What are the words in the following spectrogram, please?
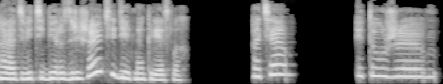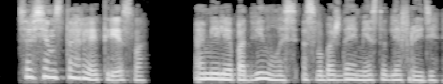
А разве тебе разрешают сидеть на креслах? Хотя это уже совсем старое кресло». Амелия подвинулась, освобождая место для Фредди.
